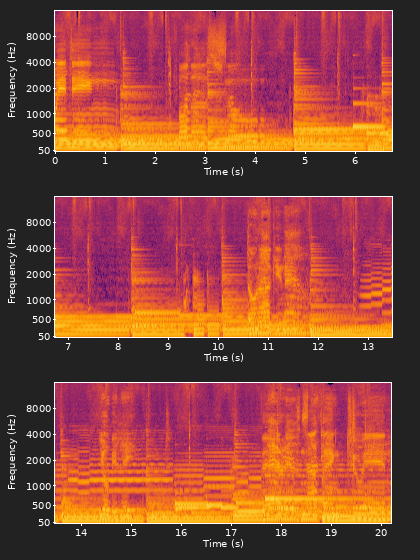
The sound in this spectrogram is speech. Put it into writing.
waiting for the Don't now, you'll be late. There is nothing to investigate.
